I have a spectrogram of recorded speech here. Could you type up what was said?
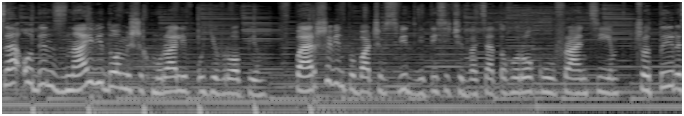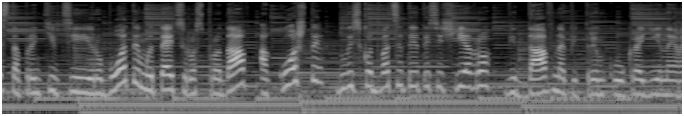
Це один з найвідоміших муралів у Європі. Вперше він побачив світ 2020 року у Франції. 400 принтів цієї роботи митець розпродав, а кошти близько 20 тисяч євро віддав на підтримку України.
